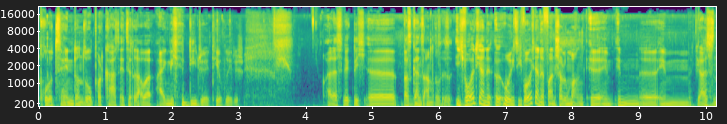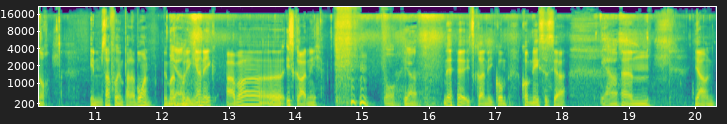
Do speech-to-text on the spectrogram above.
Produzent und so, Podcast etc., aber eigentlich DJ, theoretisch. Weil das wirklich äh, was ganz anderes ist. Ich wollte ja, eine, äh, übrigens, ich wollte ja eine Veranstaltung machen äh, im, im, äh, im, wie heißt es noch? Im Safo in Paderborn mit meinem Ja. Kollegen Yannick, aber ist gerade nicht. Oh, ja. ist gerade nicht. Kommt komm nächstes Jahr. Ja. Ähm, ja, und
